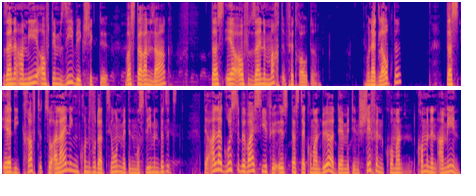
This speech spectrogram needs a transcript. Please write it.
seine Armee auf dem Seeweg schickte, was daran lag, dass er auf seine Macht vertraute. Und er glaubte, dass er die Kraft zur alleinigen Konfrontation mit den Muslimen besitzt. Der allergrößte Beweis hierfür ist, dass der Kommandeur der mit den Schiffen kommenden Armeen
